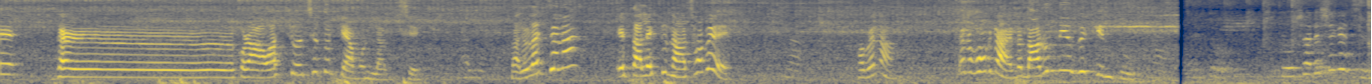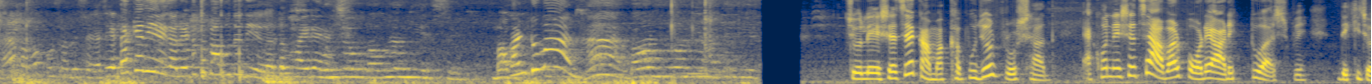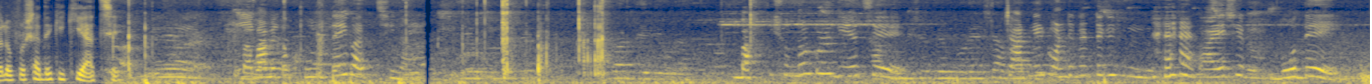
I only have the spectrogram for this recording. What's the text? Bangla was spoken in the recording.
করে আওয়াজ চলছে তোর কেমন লাগছে? ভালো। লাগছে না? এর তাহলে একটু নাচ হবে? হবে না? কেন হোক না এটা দারুণ মিউজিক কিন্তু। প্রসাদ এসে গেছে? হ্যাঁ বাবা প্রসাদ এসে গেছে। এটাকে দিয়ে গেল? এটা তো বাবুতে দিয়ে গেল। ভাইরা গেছে বাবান টুবান চলে এসেছে কামাখ্যা পুজোর প্রসাদ। এখন এসেছে, আবার পরে আরেকটু আসবে। দেখি চলো প্রসাদে কি কি আছে। বাবা, আমি তো খুলতেই পারছি না। বাহ, কি সুন্দর করে চাটনির কন্টেনারটা কি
